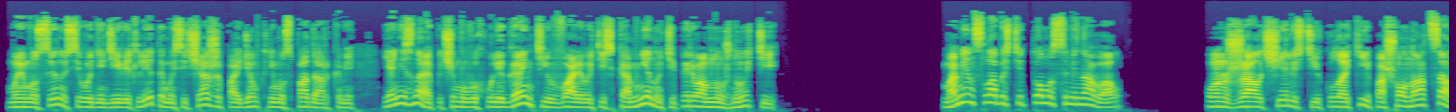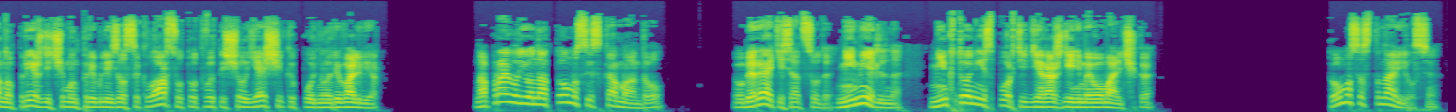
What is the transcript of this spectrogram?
Моему сыну сегодня 9 лет, и мы сейчас же пойдем к нему с подарками. Я не знаю, почему вы хулиганите и вваливаетесь ко мне, но теперь вам нужно уйти. Момент слабости Томаса миновал. Он сжал челюсти и кулаки и пошел на отца, но прежде чем он приблизился к Ларсу, тот вытащил ящик и поднял револьвер. Направил его на Томаса и скомандовал. «Убирайтесь отсюда, немедленно. Никто не испортит день рождения моего мальчика». Томас остановился.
